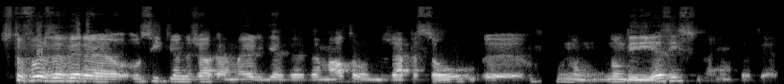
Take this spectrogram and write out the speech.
se tu fores a ver uh, o sítio onde joga a maioria da, da malta, onde já passou, uh, não, não dirias isso, não é? Quer dizer,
